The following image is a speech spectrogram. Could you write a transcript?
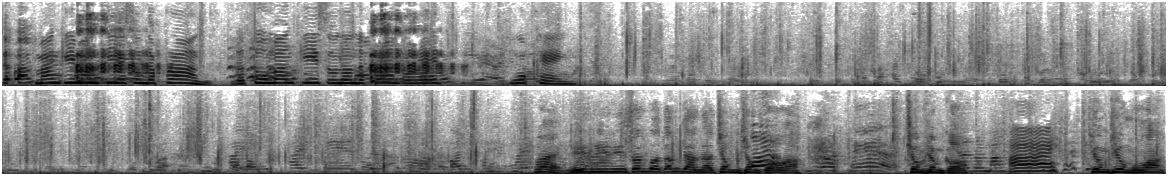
the monkey, monkey is on the front. The two monkeys are on the front already walking. Này, đi đi đi xong qua, tấm trần là trông trông cổ à. 跳唔跳唔高？係跳唔跳舞啊？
